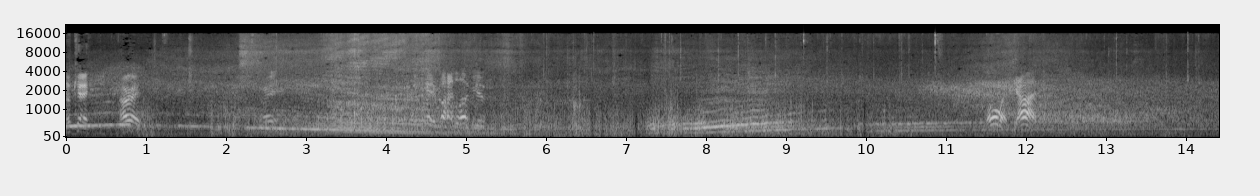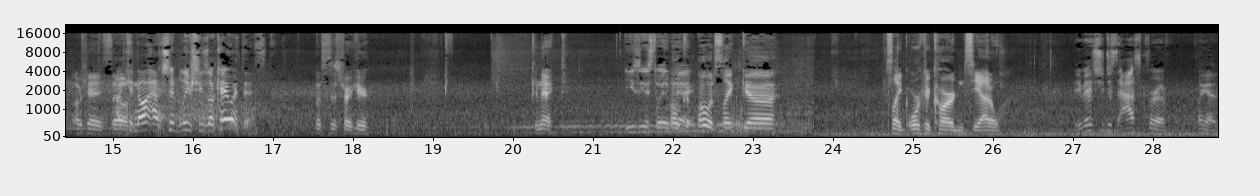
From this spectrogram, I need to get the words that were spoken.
Okay. All right. All right. Okay. Bye. I love you. Oh my god. Okay, so I cannot actually believe she's okay with this. what's this right here? Connect. Easiest way to Oh, pay. oh, it's like uh, it's like Orca Card in Seattle. Maybe I should just ask for a like a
